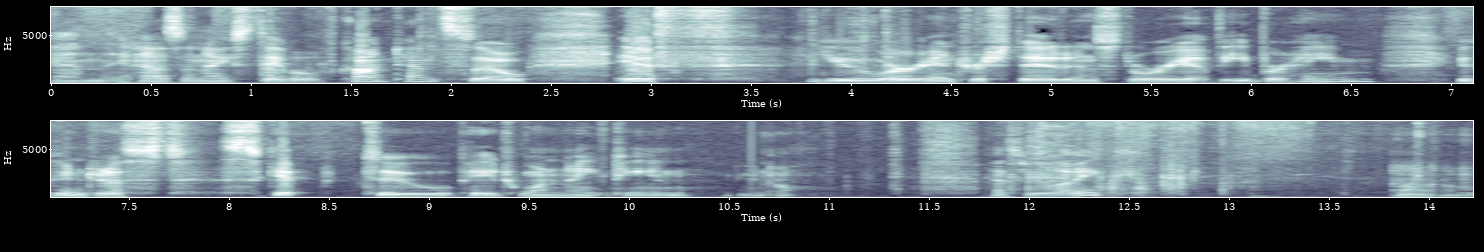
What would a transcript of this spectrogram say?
And it has a nice table of contents. So if you are interested in the story of Ibrahim, you can just skip to page 119, you know, as you like. Um,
